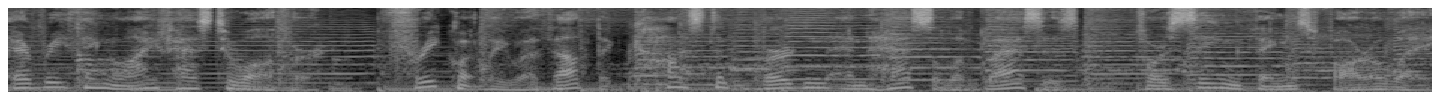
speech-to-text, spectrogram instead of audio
everything life has to offer, frequently without the constant burden and hassle of glasses for seeing things far away.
